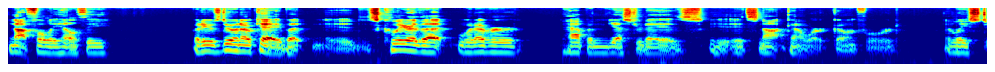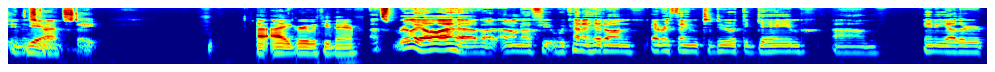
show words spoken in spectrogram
not fully healthy. But he was doing okay. But it's clear that whatever happened yesterday is it's not going to work going forward, at least in his Yeah. current state. I, I agree with you there. That's really all I have. I, I don't know if you, we kind of hit on everything to do with the game. Um, any other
